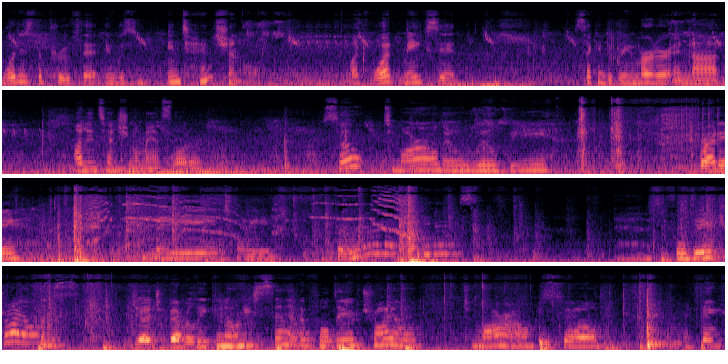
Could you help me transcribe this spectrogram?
what is the proof that it was intentional? Like, what makes it second degree murder and not unintentional manslaughter? So, tomorrow there will be Friday, May 23rd, I think it is. And it's a full day of trial. As Judge Beverly Cannone said, a full day of trial tomorrow. So, I think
